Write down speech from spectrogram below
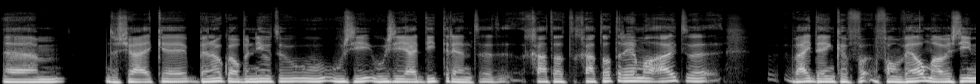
Um, dus ja, ik eh, ben ook wel benieuwd hoe, hoe, zie, hoe zie jij die trend? Eh, gaat dat, gaat dat er helemaal uit? Eh, wij denken van wel, maar we zien,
